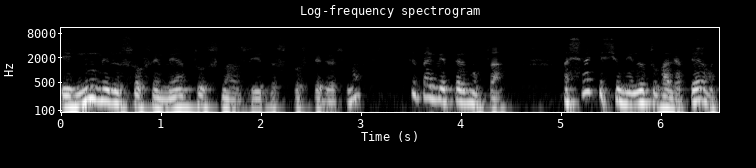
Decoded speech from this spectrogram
inúmeros sofrimentos nas vidas posteriores. Mas você vai me perguntar, mas será que esse um minuto vale a pena?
